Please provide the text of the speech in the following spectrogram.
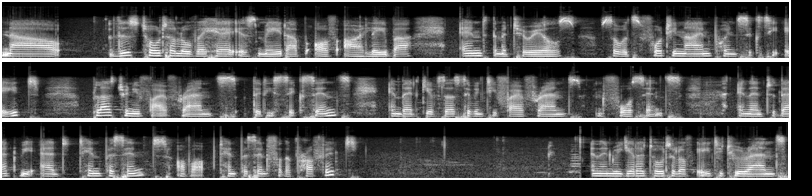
Now this total over here is made up of our labor and the materials. So it's 49.68 plus 25 rands 36 cents and that gives us 75 rands and 4 cents. And then to that we add 10% of our 10% for the profit. And then we get a total of 82 rands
